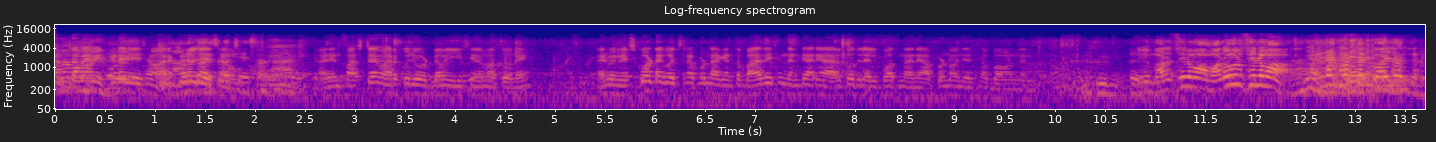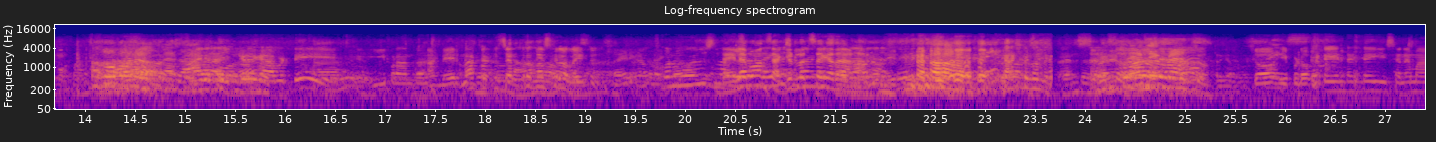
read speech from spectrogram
అంతా మేము ఇక్కడే చేసాం అరకులో చేసాం. నేను ఫస్ట్ టైం అరకు చూడడం ఈ సినిమాతోనే. అండ్ మేము ఎస్కోటకి వచ్చినప్పుడు నాకు ఎంత బాధ వేసిందంటే అరే అరకు వదిలి వెళ్ళిపోతున్నా అని అప్ అండ్ డౌన్ చేసినా బాగుందండి. ఇది మన సినిమా మన ఊరు సినిమా. ఇక్కడే కాబట్టి ఈ ప్రాంతం సెంటర్ తీసుకురా లైట్ సో ఇప్పుడు ఒకటి ఏంటంటే ఈ సినిమా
